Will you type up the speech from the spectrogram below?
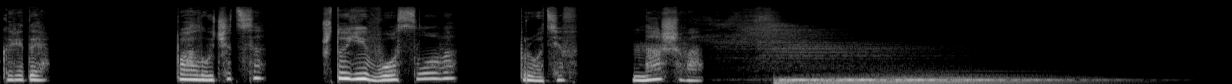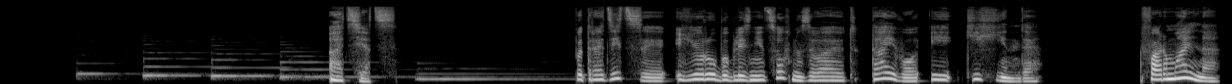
Кориде. Получится, что его слово против нашего. Отец. По традиции, Юруба-близнецов называют Тайво и Кихинде. Формально,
